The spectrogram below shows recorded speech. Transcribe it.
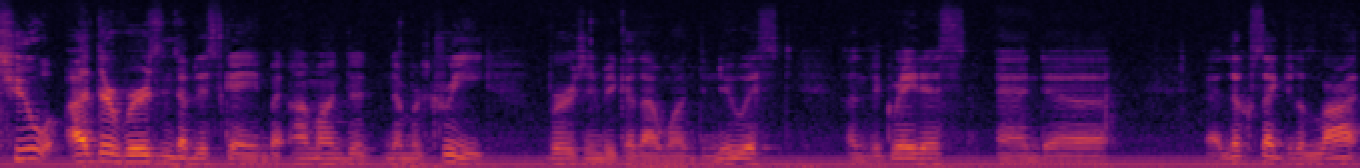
two other versions of this game, but I'm on the number three version because I want the newest and the greatest. And uh, it looks like there's a lot.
